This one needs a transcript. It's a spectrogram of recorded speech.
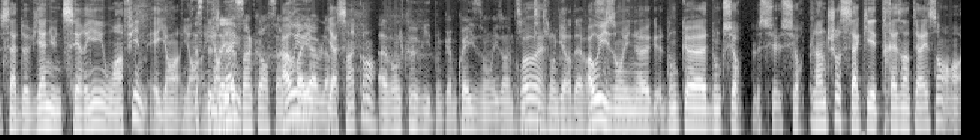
ça devienne une série ou un film et il y en, y en, Ça, c'était il y en déjà il y a a eu. 5 ans, c'est ah oui, incroyable. il y a 5 ans Avant le Covid, donc comme quoi ils ont, ils ont un petit, Ouais, petite ouais. longueur d'avance. Ah oui, ils ont une euh, donc euh, donc sur, sur sur plein de choses, ça qui est très intéressant.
